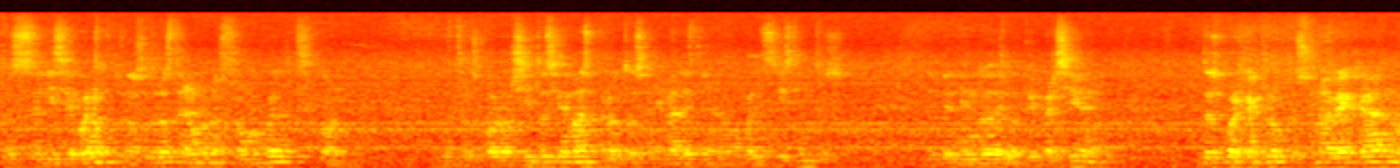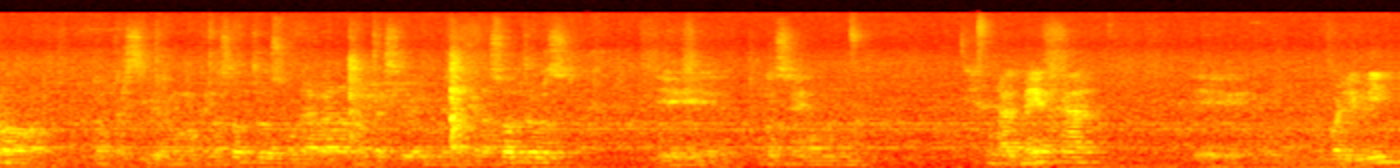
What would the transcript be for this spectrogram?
Entonces él dice, bueno, pues nosotros tenemos nuestro Umwelt con nuestros colorcitos y demás, pero otros animales tienen Umwelts distintos, dependiendo de lo que perciben. Entonces, por ejemplo, pues una abeja no, no percibe lo mismo que nosotros, una rana no percibe lo mismo que nosotros, eh, no sé, un- una almeja, un colibrí.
